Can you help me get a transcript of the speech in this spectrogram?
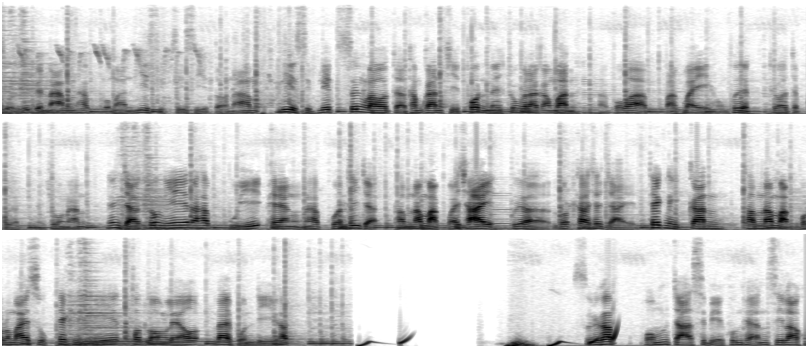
ส่วนที่เป็นน้ำนะครับประมาณ 20ซีซีต่อน้ำ20 ลิตร ซึ่งเราจะทำการฉีดพ่นในช่วงเวลากลางวัน เพราะว่าปากใบของพืชก็จะเปิดในช่วงนั้น เนื่องจากช่วงนี้นะครับปุ๋ยแพงนะครับควรที่จะทำน้ำหมักไว้ใช้ เพื่อลดค่าใช้จ่าย เทคนิคการทำน้ำหมักผลไม้สุกเทคนิคนี้ทดลองแล้วได้ผลดีครับสวัสดีครับผมจ่าสิบเอกขุนแผนศิลาโค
